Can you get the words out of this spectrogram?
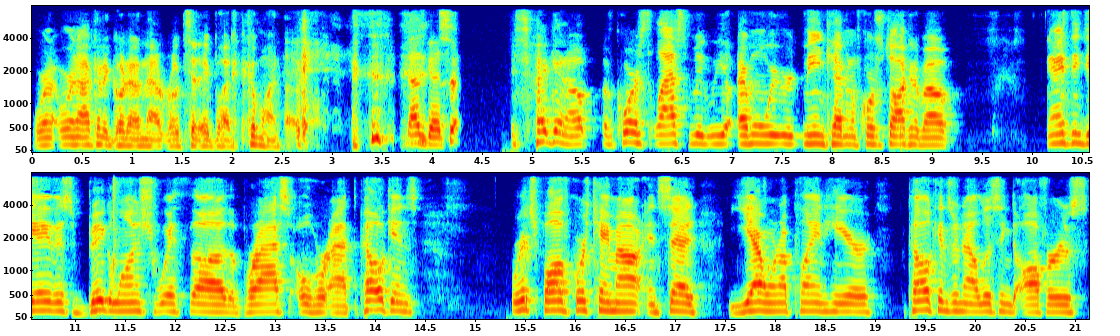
we're we're not gonna go down that road today, bud. Come on. okay, sounds good. So- Second up, of course, last week we everyone we were me and Kevin, of course, were talking about Anthony Davis big lunch with uh, the brass over at the Pelicans. Rich Paul, of course, came out and said, "Yeah, we're not playing here. Pelicans are now listening to offers."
